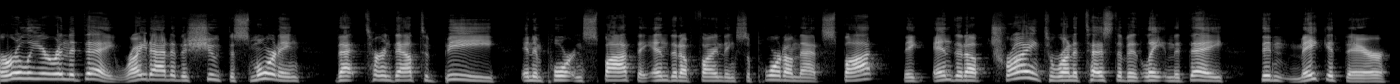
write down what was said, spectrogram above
earlier in the day, right out of the chute this morning, that turned out to be an important spot. They ended up finding support on that spot. They ended up trying to run a test of it late in the day, didn't make it there,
